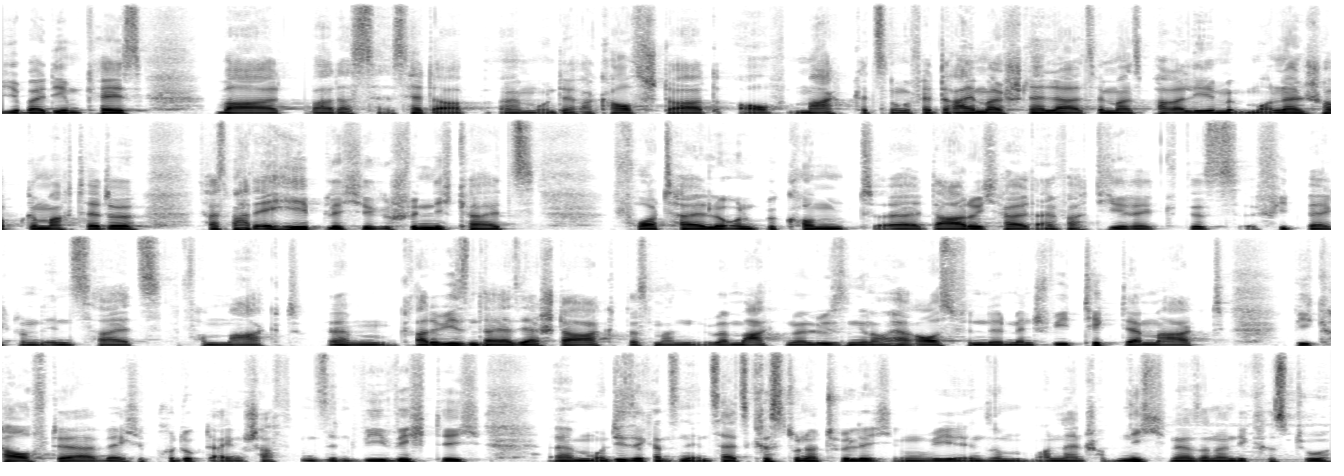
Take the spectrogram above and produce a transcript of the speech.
hier bei dem Case war, war das Setup ähm, und der Verkaufsstart auf Marktplätzen ungefähr dreimal schneller, als wenn man es parallel mit einem Online-Shop gemacht hätte. Das heißt, man hat erhebliche Geschwindigkeitsvorteile und bekommt äh, dadurch halt einfach direktes Feedback und Insights vom Markt. Ähm, gerade wir sind da ja sehr stark, dass man über Marktanalysen genau herausfindet, Mensch, wie tickt der Markt, wie kauft er, welche Produkteigenschaften sind wie wichtig. Ähm, und diese ganzen Insights kriegst du natürlich irgendwie in so einem Online-Shop nicht, ne, sondern die kriegst du,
